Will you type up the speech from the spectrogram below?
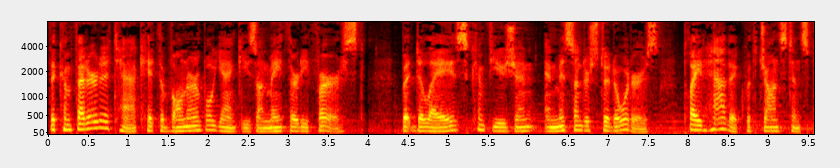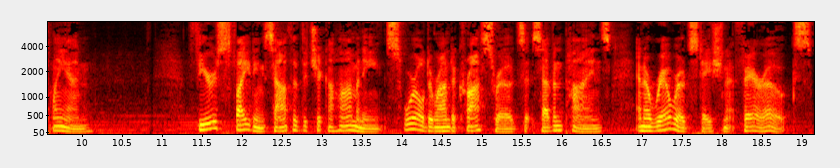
The Confederate attack hit the vulnerable Yankees on May 31st, but delays, confusion, and misunderstood orders played havoc with Johnston's plan. Fierce fighting south of the Chickahominy swirled around a crossroads at Seven Pines and a railroad station at Fair Oaks.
